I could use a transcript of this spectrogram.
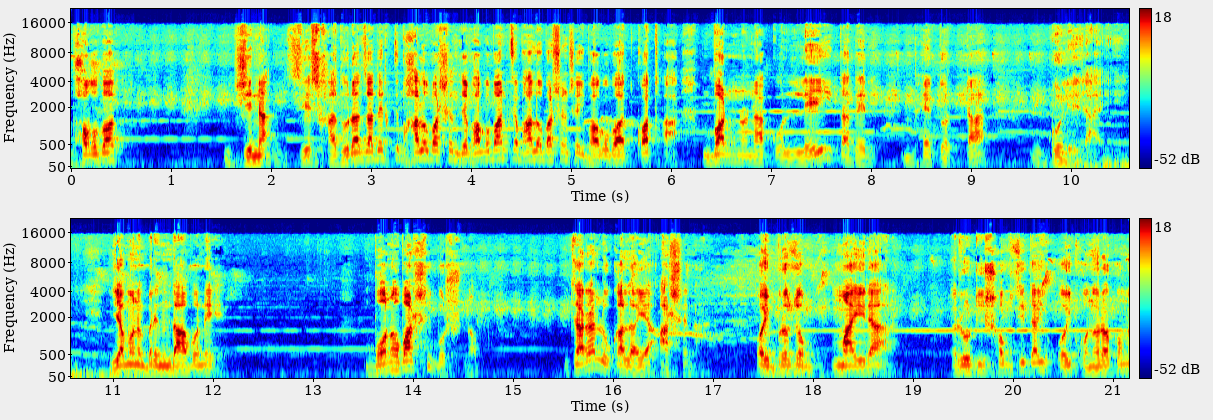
ভগবত। যে না, যে সাধুরা যাদেরকে ভালোবাসেন, যে ভগবানকে ভালোবাসেন, সেই ভগবত কথা বর্ণনা করলেই তাদের ভেতরটা গলে যায়। যেমন বৃন্দাবনে বনবাসী বৈষ্ণব, যারা লোকালয়ে আসে না, ওই ব্রজ মায়েরা রুটি সবজি দেয়, ওই কোনোরকম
